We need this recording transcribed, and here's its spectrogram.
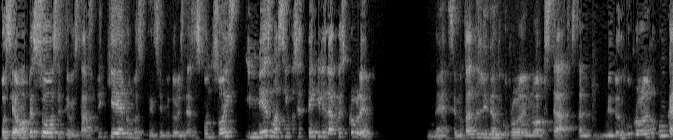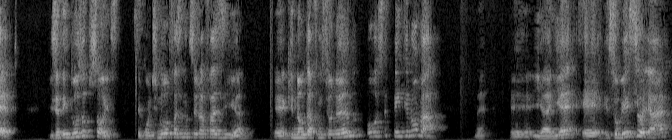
Você é uma pessoa, você tem um staff pequeno, você tem servidores nessas condições e mesmo assim você tem que lidar com esse problema. Né? Você não está lidando com o problema no abstrato, você está lidando com o problema no concreto. E você tem duas opções. Você continua fazendo o que você já fazia é, que não está funcionando ou você tenta inovar. Né? É, e aí é, é, sob esse olhar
